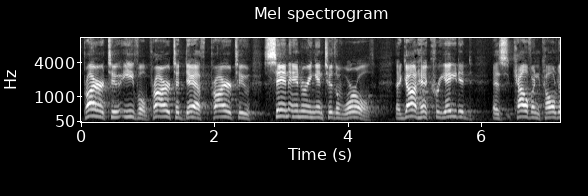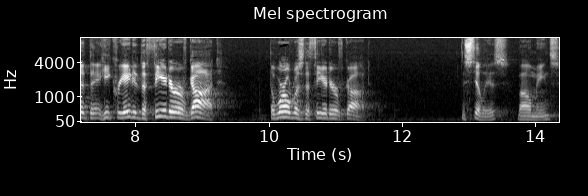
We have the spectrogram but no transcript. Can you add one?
prior to evil, prior to death, prior to sin entering into the world. That God had created, as Calvin called it, He created the theater of God. The world was the theater of God. It still is, by all means.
